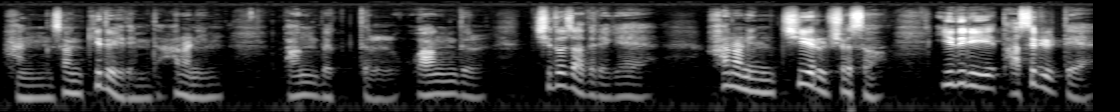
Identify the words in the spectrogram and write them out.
항상 기도해야 됩니다. 하나님 방백들, 왕들, 지도자들에게 하나님 지혜를 주셔서 이들이 다스릴 때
